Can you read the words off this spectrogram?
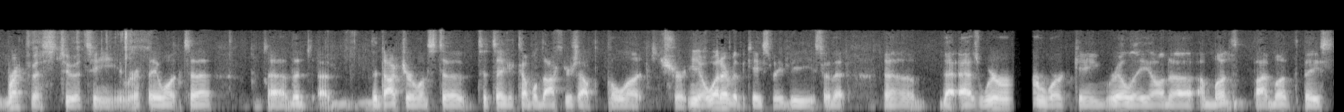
breakfast to a team, or if they want to, uh, the uh, the doctor wants to to take a couple doctors out to lunch, or you know whatever the case may be, so that um, that as we're working really on a, a month by month basis,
